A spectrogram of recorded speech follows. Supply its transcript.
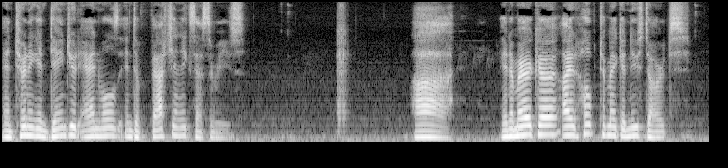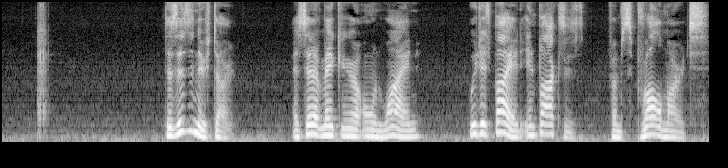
and turning endangered animals into fashion accessories. Ah, in America, I had hoped to make a new start. This is a new start. Instead of making our own wine, we just buy it in boxes from Sprawl Mart.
